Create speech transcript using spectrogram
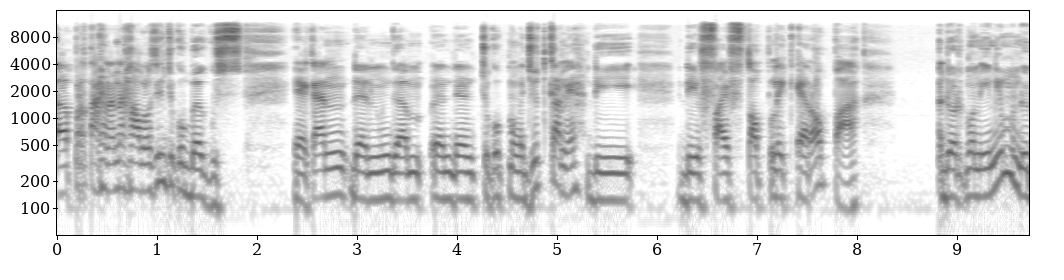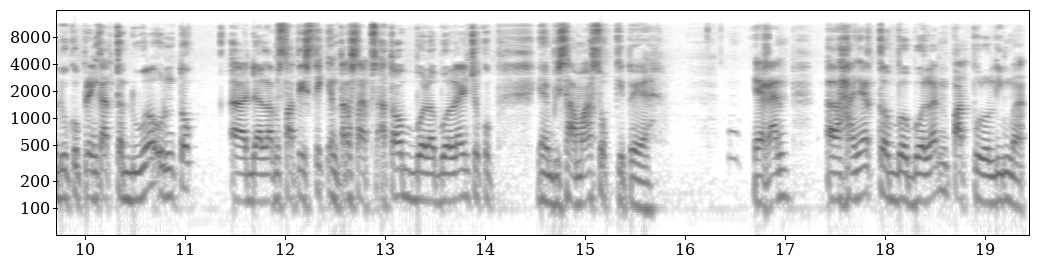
Uh, pertahanannya Hummels ini cukup bagus ya kan? Dan dan cukup mengejutkan ya di di five top league Eropa Dortmund ini menduduki peringkat kedua untuk uh, dalam statistik intercepts atau bola-bola yang cukup yang bisa masuk gitu ya. Ya kan? Uh, hanya kebobolan 45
